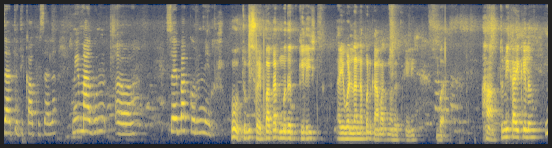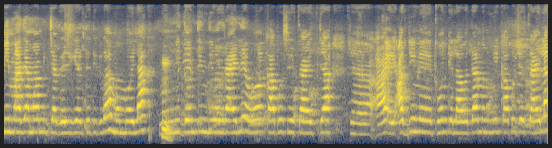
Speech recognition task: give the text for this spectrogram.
जात होती कापूसाला. मी मागून स्वयंपाक करून येत हो तुम्ही स्वयंपाकात मदत केली आईवडिलांना पण कामात मदत केली. बरं. हां तुम्ही काय केलं? मी माझ्या मामीच्या घरी गेलते तिकडं मुंबईला. मी दोन तीन दिवस राहिले व कापूस वेचायच्या आजीने फोन केला होता. मग मी कापूस वेचायला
